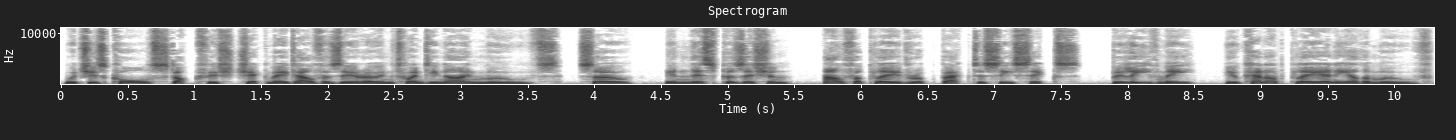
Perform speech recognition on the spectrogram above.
which is called stockfish checkmate alpha 0 in 29 moves. So, in this position, alpha played rook back to c6, believe me, you cannot play any other move,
